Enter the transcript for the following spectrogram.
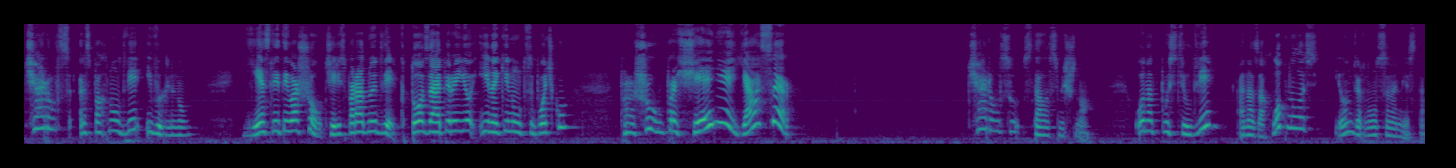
Чарльз распахнул дверь и выглянул. «Если ты вошел через парадную дверь, кто запер ее и накинул цепочку?» «Прошу прощения, я, сэр!» Чарльзу стало смешно. Он отпустил дверь, она захлопнулась, и он вернулся на место.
